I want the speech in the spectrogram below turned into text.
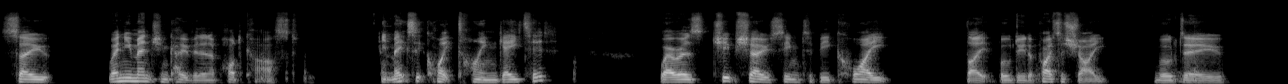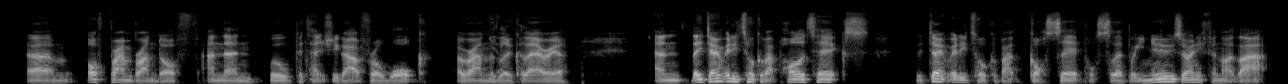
So when you mention COVID in a podcast, it makes it quite time gated. Whereas Cheap Show seem to be quite like, we'll do the price of shite, we'll do um, off brand brand off, and then we'll potentially go out for a walk around the yeah. local area. And they don't really talk about politics. They don't really talk about gossip or celebrity news or anything like that.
